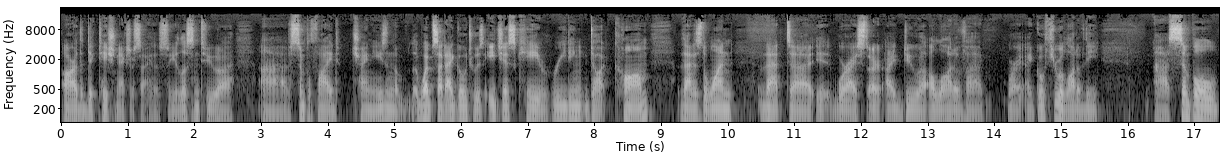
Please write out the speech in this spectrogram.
are the dictation exercises. So, you listen to uh, uh, simplified Chinese, and the, the website I go to is hskreading.com. That is the one that uh, it, where I start. I do a, a lot of uh, where I, I, go through a lot of the uh, simple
